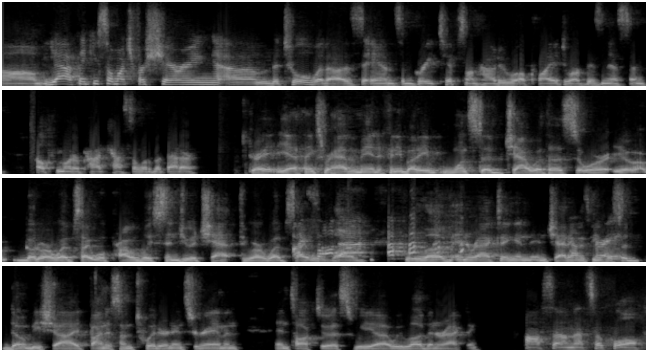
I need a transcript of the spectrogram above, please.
um, yeah, thank you so much for sharing um, the tool with us and some great tips on how to apply it to our business and help promote our podcast a little bit better. Great. Yeah. Thanks for having me. And if anybody wants to chat with us or you know, go to our website, we'll probably send you a chat through our website. we love, we love interacting and, and chatting That's with people. Great. So don't be shy. Find us on Twitter and Instagram and, and talk to us. We, uh, we love interacting. Awesome. That's so cool.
